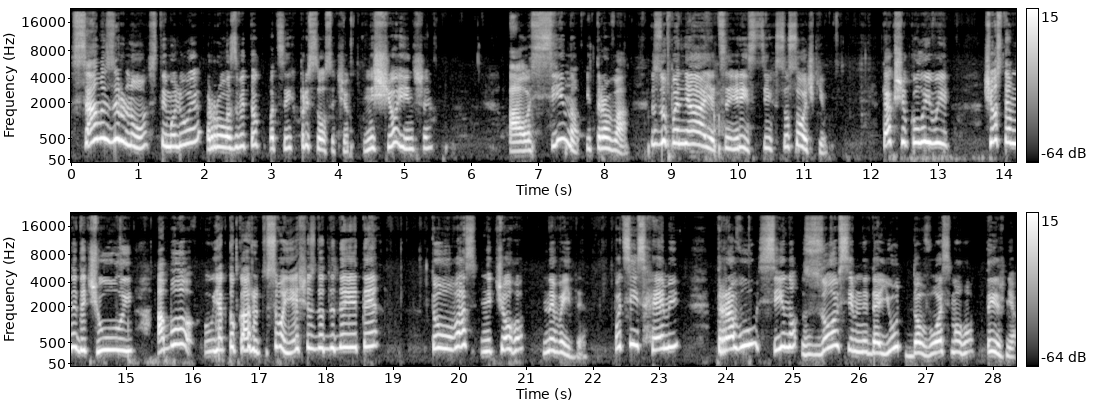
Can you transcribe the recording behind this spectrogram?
Саме зерно стимулює розвиток оцих присосочок, ніщо інше. А ось сіно і трава зупиняє цей ріст цих сосочків. Так що, коли ви щось там не дочули, або, як то кажуть, своє щось додаєте, то у вас нічого не вийде. По цій схемі траву сіно зовсім не дають до восьмого тижня.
